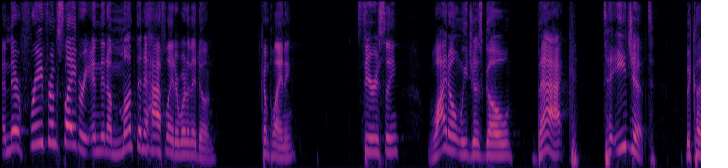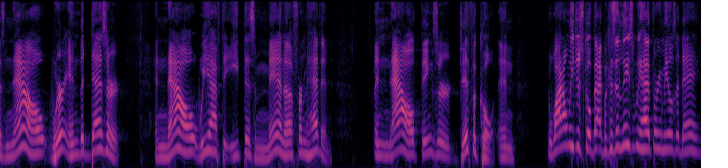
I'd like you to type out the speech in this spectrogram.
and they're free from slavery. And then a month and a half later, what are they doing? Complaining. Seriously, why don't we just go back to Egypt? Because now we're in the desert. And now we have to eat this manna from heaven. And now things are difficult. And why don't we just go back? Because at least we had three meals a day.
